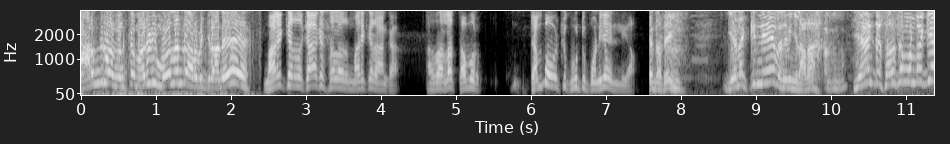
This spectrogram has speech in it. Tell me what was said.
மறந்துடுவாங்க மறுபடியும் முதல்ல இருந்து ஆரம்பிக்கிறானே. மறைக்கிறதுக்காக சிலர் மறைக்கிறாங்க. அதெல்லாம் தவறு. டெம்போ வச்சு கூட்டு போனியா இல்லையா? ஏண்டா டேய் எனக்குன்னே வருவீங்களாடா? ஏன்ட்ட சரசம் பண்றக்கே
